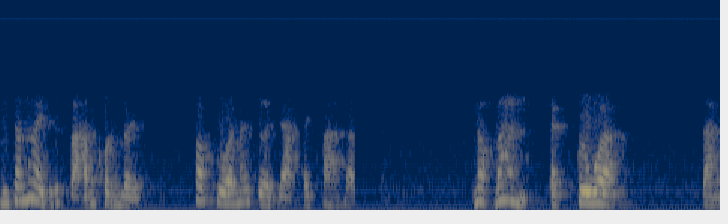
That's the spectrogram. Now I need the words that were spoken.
ดิฉันให้ถึงสามคนเลย ครอบครัวนั้นเกิดอยากไปทานแล้วนอกบ้าน แต่กลัวสั่ง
